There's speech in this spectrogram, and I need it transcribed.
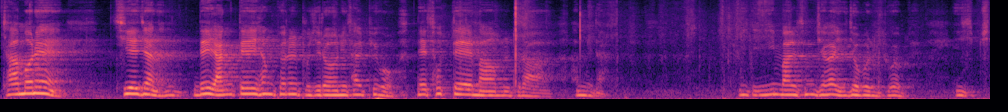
자문의 지혜자는 내 양떼의 형편을 부지런히 살피고 내 소떼의 마음을 두라 합니다. 이, 이 말씀 제가 잊어버릴 수가 없어요. 27,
